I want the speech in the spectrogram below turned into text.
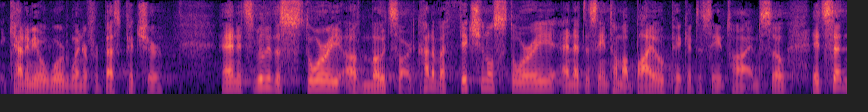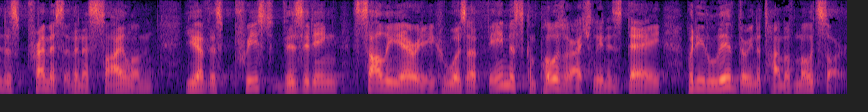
Academy Award winner for Best Picture. And it's really the story of Mozart, kind of a fictional story and at the same time a biopic at the same time. So it's set in this premise of an asylum. You have this priest visiting Salieri, who was a famous composer actually in his day, but he lived during the time of Mozart.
